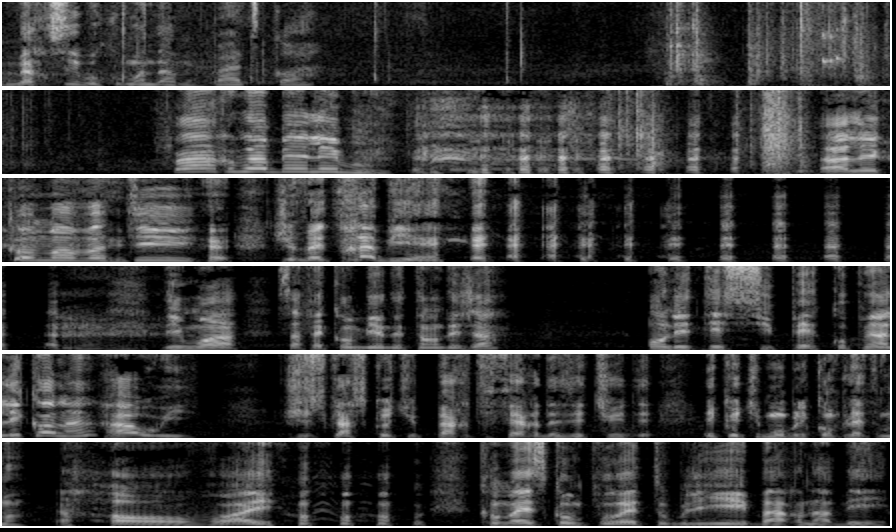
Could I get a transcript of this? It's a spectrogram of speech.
Merci beaucoup, madame. Pas de quoi. Barnabé Lebou. Allez, comment vas-tu? Je vais très bien. Dis-moi, ça fait combien de temps déjà? On était super copains à l'école, hein? Ah oui, jusqu'à ce que tu partes faire des études et que tu m'oublies complètement. Oh, voyons. Comment est-ce qu'on pourrait t'oublier, Barnabé?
